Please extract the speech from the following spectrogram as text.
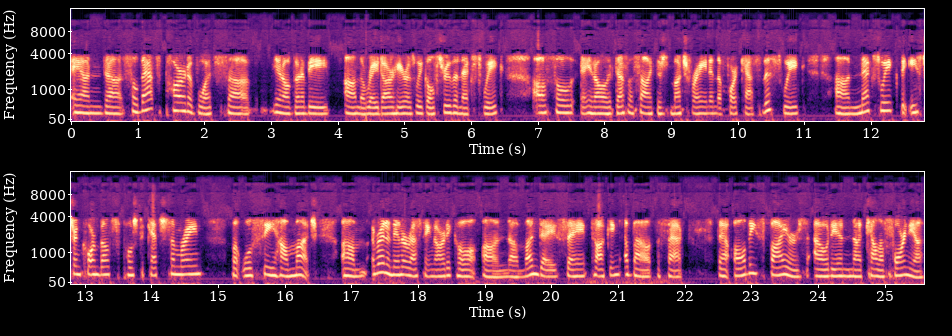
And uh, so that's part of what's uh, you know going to be on the radar here as we go through the next week. Also, you know, it doesn't sound like there's much rain in the forecast this week. Uh, next week, the eastern corn belt's supposed to catch some rain, but we'll see how much. Um, I read an interesting article on uh, Monday saying, talking about the fact that all these fires out in uh, California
